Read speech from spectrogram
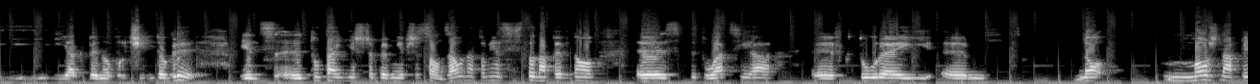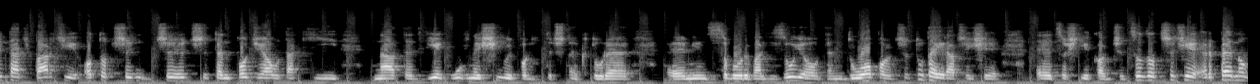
i, jakby no wrócili do gry, więc e, tutaj jeszcze bym nie przesądzał, natomiast jest to na pewno e, sytuacja, e, w której no, można pytać bardziej o to, czy, czy, czy ten podział taki na te dwie główne siły polityczne, które między sobą rywalizują, ten duopol, czy tutaj raczej się coś nie kończy. Co do trzeciej RP, no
